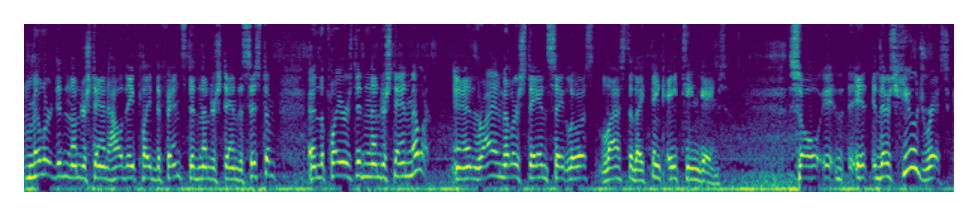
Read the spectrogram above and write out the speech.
Miller didn't understand how they played defense, didn't understand the system, and the players didn't understand Miller. And Ryan Miller stay in St. Louis lasted, I think, 18 games. So it, it, there's huge risk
